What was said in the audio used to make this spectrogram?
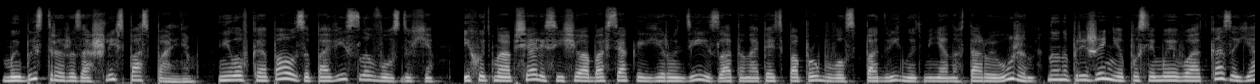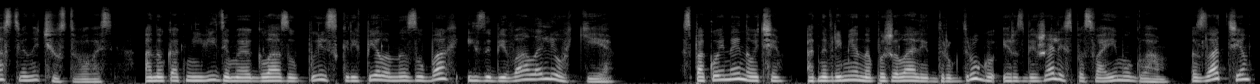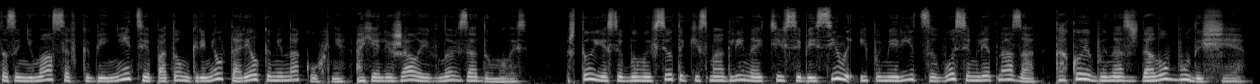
Мы быстро разошлись по спальням. Неловкая пауза повисла в воздухе, и хоть мы общались еще обо всякой ерунде, и Златан опять попробовал сподвигнуть меня на второй ужин, но напряжение после моего отказа явственно чувствовалось. Оно, как невидимая глазу пыль, скрипело на зубах и забивало легкие. «Спокойной ночи!» Одновременно пожелали друг другу и разбежались по своим углам. Злат чем-то занимался в кабинете, потом гремел тарелками на кухне, а я лежала и вновь задумалась. Что, если бы мы все-таки смогли найти в себе силы и помириться восемь лет назад? Какое бы нас ждало будущее?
